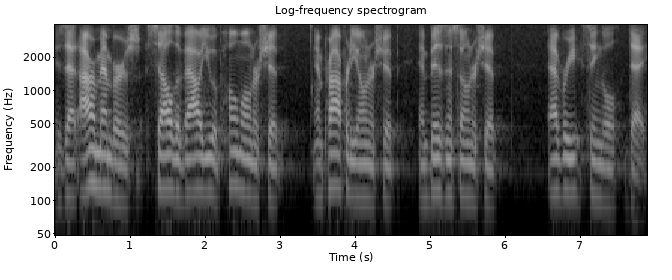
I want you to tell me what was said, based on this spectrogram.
is that our members sell the value of home ownership and property ownership and business ownership every single day,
